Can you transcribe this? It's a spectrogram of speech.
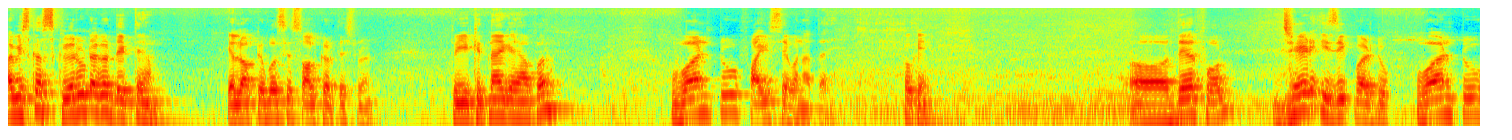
अब इसका स्क्वेयर रूट अगर देखते हैं हम, या लॉक टेबल से सॉल्व करते स्टूडेंट तो ये कितना आएगा यहाँ पर? वन टू फाइव सेवन आता है। Okay. Therefore Z is equal to one two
